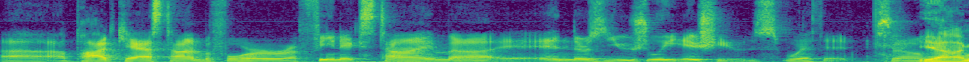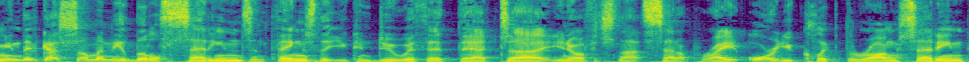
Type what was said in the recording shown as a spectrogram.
Uh, a podcast time before a Fenix time, uh, and there's usually issues with it. So Yeah, I mean they've got so many little settings and things that you can do with it that uh, you know if it's not set up right or you click the wrong setting,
